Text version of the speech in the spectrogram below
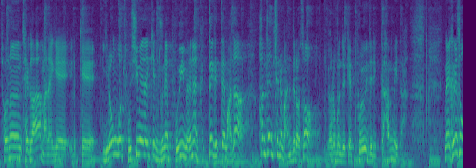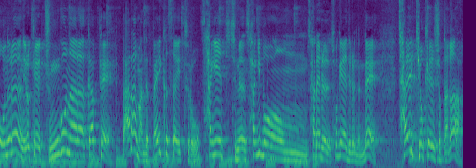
저는 제가 만약에 이렇게 이런 거 조심해야 될 게 눈에 보이면은 그때그때마다 컨텐츠를 만들어서 여러분들께 보여드릴까 합니다. 네, 그래서 오늘은 이렇게 중고나라 카페 따라 만든 페이크 사이트로 사기치는 사기범 사례를 소개해 드렸는데 잘 기억해 주셨다가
